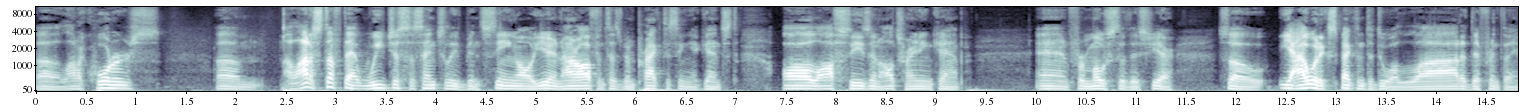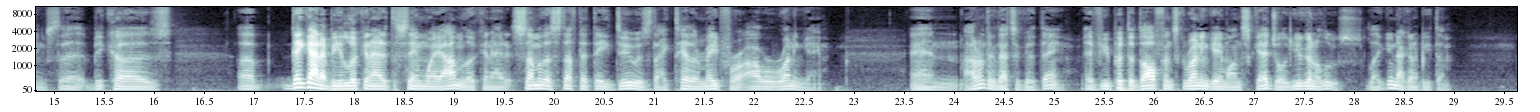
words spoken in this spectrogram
uh, a lot of quarters, um, a lot of stuff that we just essentially have been seeing all year, and our offense has been practicing against all off season, all training camp, and for most of this year. So yeah, I would expect them to do a lot of different things uh, because uh, they got to be looking at it the same way I'm looking at it. Some of the stuff that they do is like tailor made for our running game, and I don't think that's a good thing. If you put the Dolphins' running game on schedule, you're gonna lose. Like you're not gonna beat them.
